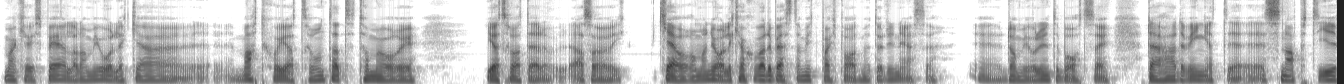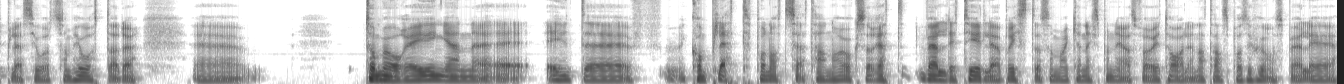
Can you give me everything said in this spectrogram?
Man kan ju spela dem i olika eh, matcher. Jag tror inte att Tomori... Jag tror att det är... Alltså, Chiaro Romagnoli kanske var det bästa mittbacksparet mot Udinese. Eh, de gjorde inte bort sig. Där hade vi inget eh, snabbt djupledshot som hotade. Eh, Tomori är ju ingen, eh, är ju inte eh, komplett på något sätt. Han har också rätt väldigt tydliga brister som man kan exponeras för i Italien. Att hans positionsspel är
